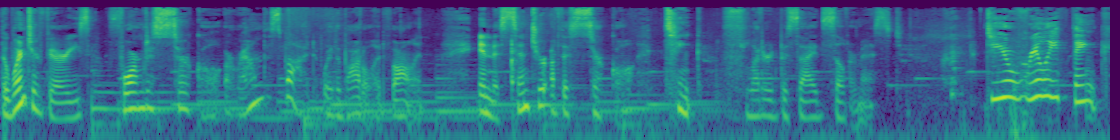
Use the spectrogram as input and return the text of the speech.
The winter fairies formed a circle around the spot where the bottle had fallen. In the center of the circle, Tink fluttered beside Silver Mist. Do you really think?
